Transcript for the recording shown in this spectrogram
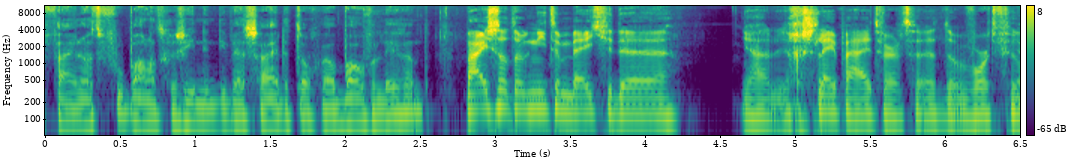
Feyenoord voetballend gezien in die wedstrijden toch wel bovenliggend. Maar is dat ook niet een beetje de ja, de geslepenheid werd, het woord veel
